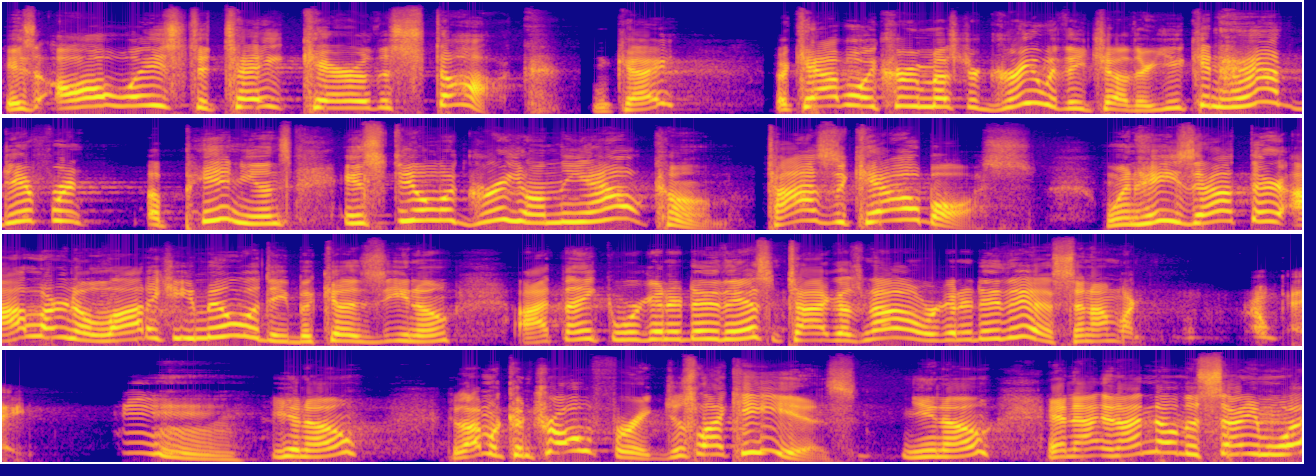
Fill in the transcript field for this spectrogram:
is always to take care of the stock. Okay? A cowboy crew must agree with each other. You can have different opinions and still agree on the outcome. Ty's the cow boss. When he's out there, I learn a lot of humility because, you know, I think we're going to do this. And Ty goes, no, we're going to do this. And I'm like, okay, mm, you know, because I'm a control freak just like he is, you know. And I, and I know the same way,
